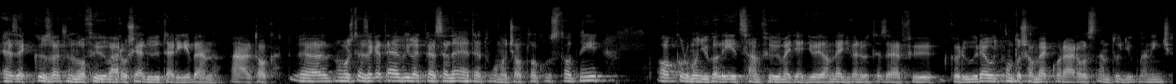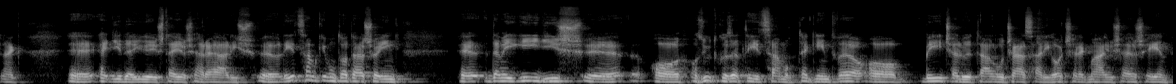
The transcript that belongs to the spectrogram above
ezek közvetlenül a főváros előterében álltak. Na most ezeket elvileg persze lehetett volna csatlakoztatni, akkor mondjuk a létszám főmegy egy olyan 45 ezer fő körülre, hogy pontosan mekkorára azt nem tudjuk, mert nincsenek egyidejű és teljesen reális létszámkimutatásaink, de még így is az ütközet létszámok tekintve a Bécs előtt álló császári hadsereg május 1-én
